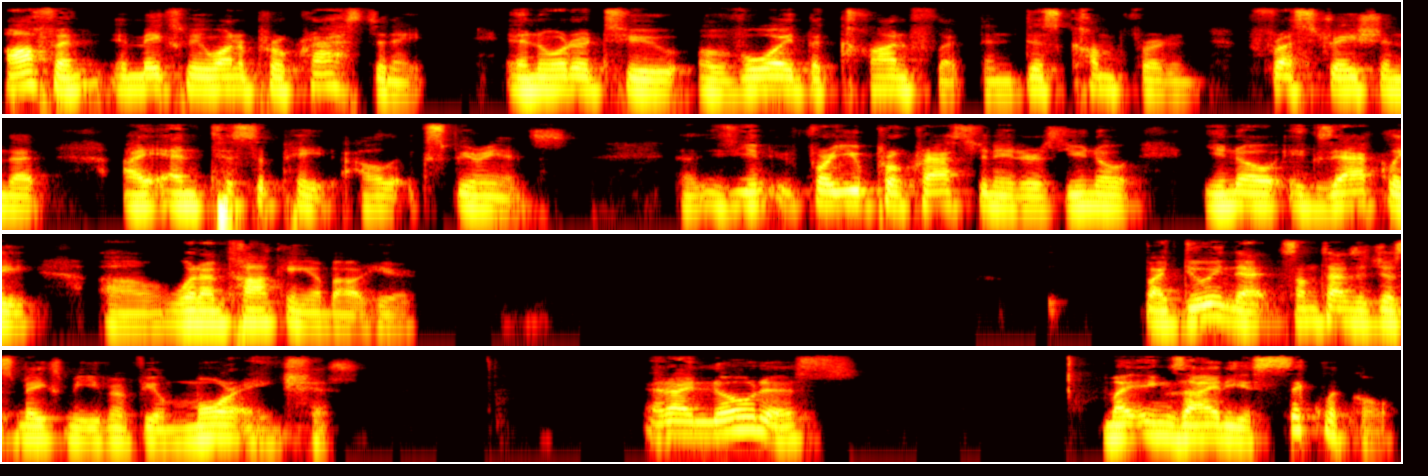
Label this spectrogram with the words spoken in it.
Often it makes me want to procrastinate in order to avoid the conflict and discomfort and frustration that I anticipate I'll experience for you procrastinators, you know, you know exactly uh, what I'm talking about here. By doing that, sometimes it just makes me even feel more anxious. And I notice my anxiety is cyclical.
